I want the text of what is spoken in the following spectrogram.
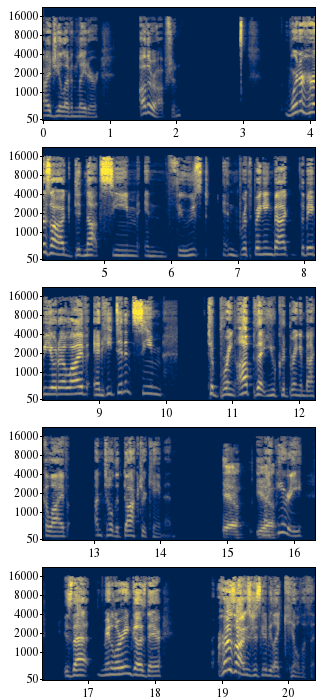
IG-11 later. Other option Werner Herzog did not seem enthused in with bringing back the Baby Yoda alive, and he didn't seem to bring up that you could bring him back alive until the Doctor came in. Yeah, yeah. My theory is that Mandalorian goes there, Herzog is just going to be like, kill the thing.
